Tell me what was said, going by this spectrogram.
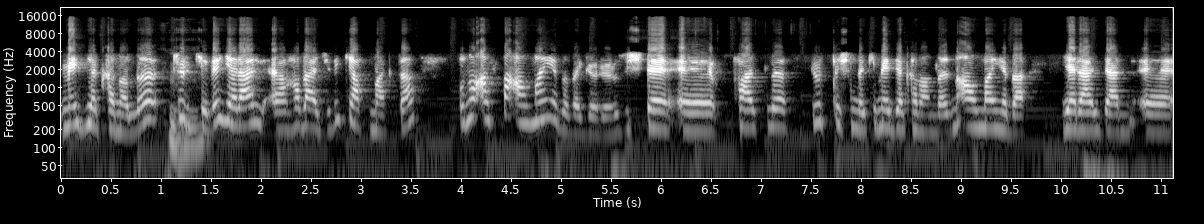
medya kanalı Hı-hı. Türkiye'de yerel e, habercilik yapmakta. Bunu aslında Almanya'da da görüyoruz. İşte e, farklı yurt dışındaki medya kanallarının Almanya'da yerelden e,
